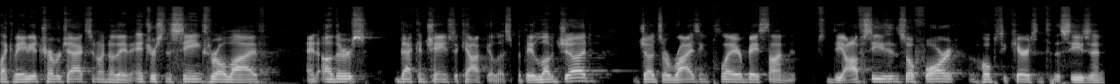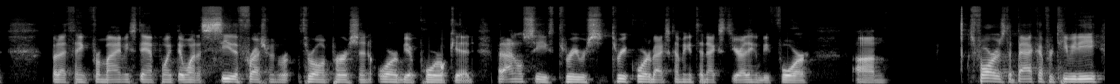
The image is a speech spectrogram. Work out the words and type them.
like maybe a Trevor Jackson, I know they have interest in seeing throw live, and others that can change the calculus. But they love Judd. Judd's a rising player based on the offseason so far. Hopes he carries into the season. But I think from Miami standpoint, they want to see the freshman throw in person or be a portal kid. But I don't see three three quarterbacks coming into next year. I think it'll be four. Um, as far as the backup for TVD,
